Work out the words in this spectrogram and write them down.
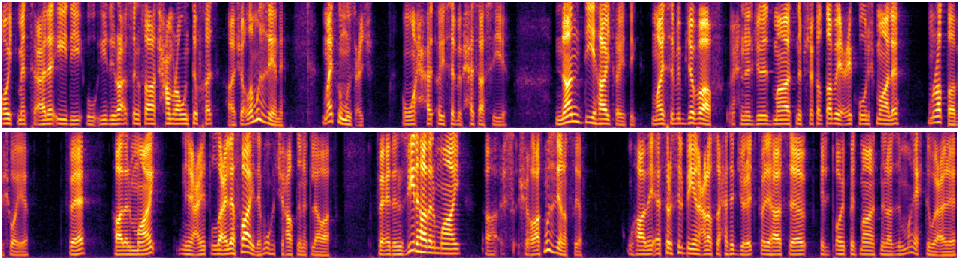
ointment على إيدي وإيدي راسا صارت حمراء وانتفخت هاي شغلة مو زينة. ما يكون مزعج. وما يسبب حساسية. non dehydrating ما يسبب جفاف. إحنا الجلد مالتنا بشكل طبيعي يكون شماله مرطب شوية. فهذا الماي يعني يطلع له فايدة. مو هيك حاطين كلاوات. فإذا نزيل هذا الماي آه شغلات مو زينة تصير. وهذا يأثر سلبيا على صحة الجلد. فلهذا ال ointment مالتنا لازم ما يحتوي على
